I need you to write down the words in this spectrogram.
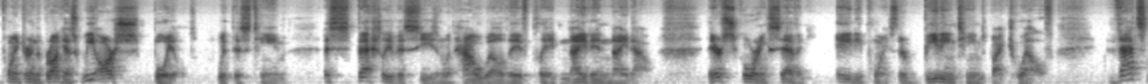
point during the broadcast, we are spoiled with this team, especially this season with how well they've played night in, night out. They're scoring 70, 80 points. They're beating teams by 12. That's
